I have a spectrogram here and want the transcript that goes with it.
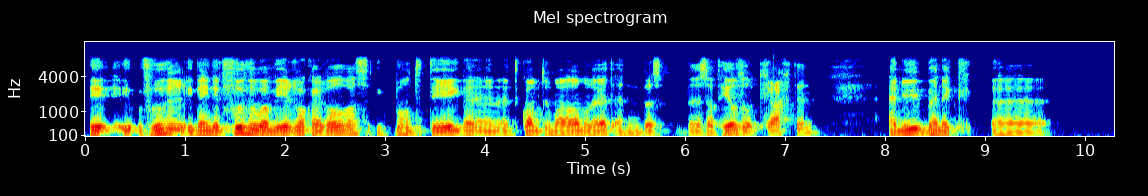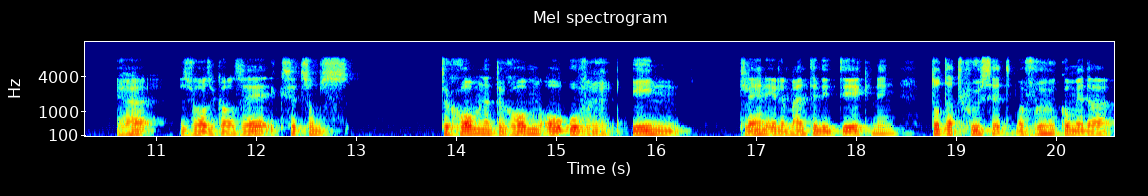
ik, vroeger, ik denk dat ik vroeger wat meer rock and roll was. Ik begon te tekenen en het kwam er maar allemaal uit. En dat, er zat heel veel kracht in. En nu ben ik, uh, ja, zoals ik al zei, ik zit soms te gommen en te gommen over één klein element in die tekening tot dat goed zit. Maar vroeger kon je dat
